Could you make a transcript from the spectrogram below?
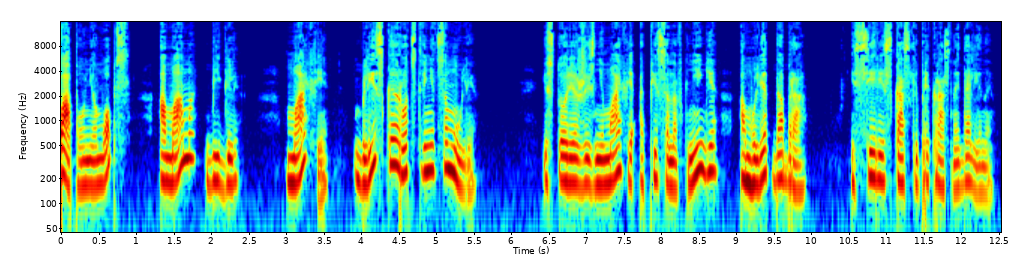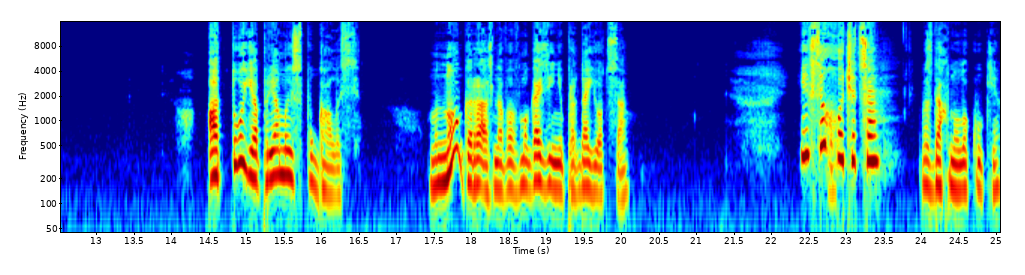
Папа у нее мопс, а мама — бигль. Мафи — близкая родственница Мули. История жизни Мафи описана в книге «Амулет добра» из серии «Сказки прекрасной долины». А то я прямо испугалась. Много разного в магазине продается. «И все хочется», — вздохнула Куки.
